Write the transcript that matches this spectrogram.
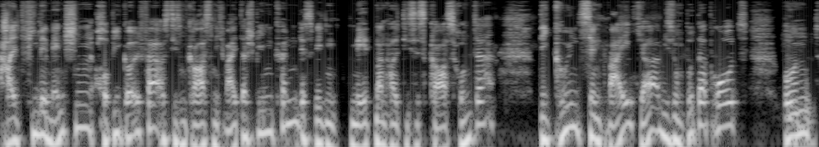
halt viele Menschen, Hobbygolfer, aus diesem Gras nicht weiterspielen können. Deswegen mäht man halt dieses Gras runter. Die Grüns sind weich, ja, wie so ein Butterbrot. Und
